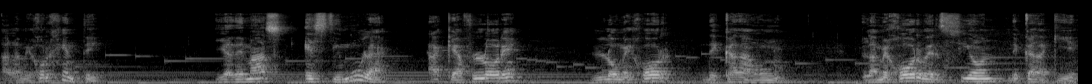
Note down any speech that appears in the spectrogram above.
a la mejor gente y además estimula a que aflore lo mejor de cada uno, la mejor versión de cada quien.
